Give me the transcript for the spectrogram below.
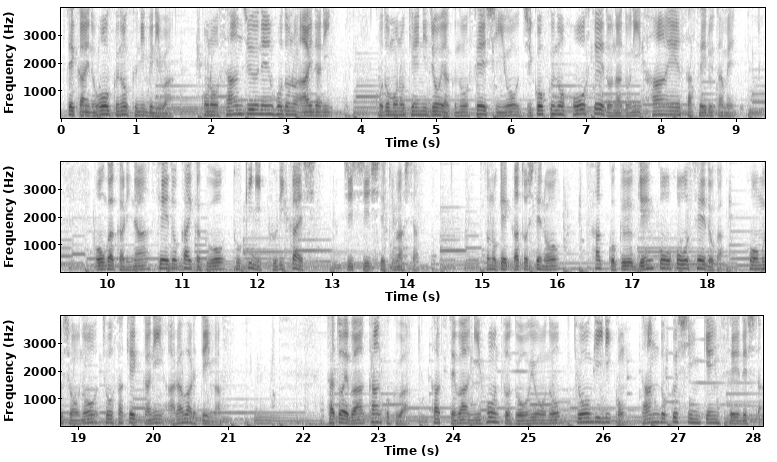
世界の多くの国々はこの30年ほどの間に子どもの権利条約の精神を自国の法制度などに反映させるため大掛かりな制度改革を時に繰り返し実施してきました。その結果としての各国現行法制度が法務省の調査結果に現れています。例えば韓国はかつては日本と同様の競技離婚単独親権制でした。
